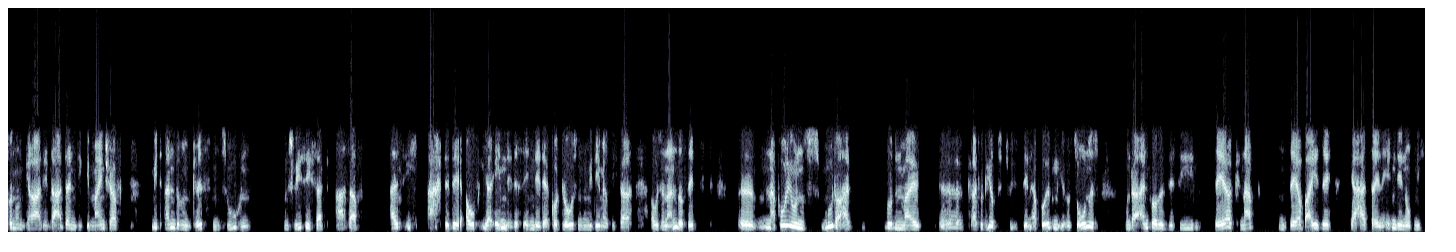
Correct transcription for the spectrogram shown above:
sondern gerade da dann die Gemeinschaft mit anderen Christen suchen. Und schließlich sagt Asaf, als ich achtete auf ihr Ende, das Ende der Gottlosen, mit dem er sich da auseinandersetzt. Äh, Napoleons Mutter hat, wurden mal äh, gratuliert zu den Erfolgen ihres Sohnes und da antwortete sie sehr knapp und sehr weise, er hat sein Ende noch nicht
